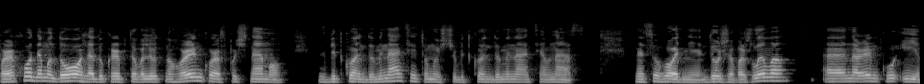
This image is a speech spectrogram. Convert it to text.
Переходимо до огляду криптовалютного ринку. Розпочнемо з біткоін домінації, тому що біткоін домінація в нас на сьогодні дуже важлива е, на ринку, і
